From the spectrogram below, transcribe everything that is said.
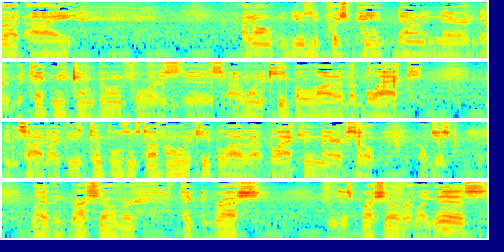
but I I don't usually push paint down in there. The, the technique I'm going for is, is I want to keep a lot of the black inside like these dimples and stuff I want to keep a lot of that black in there. So I'll just lightly brush over take the brush and just brush over it like this.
